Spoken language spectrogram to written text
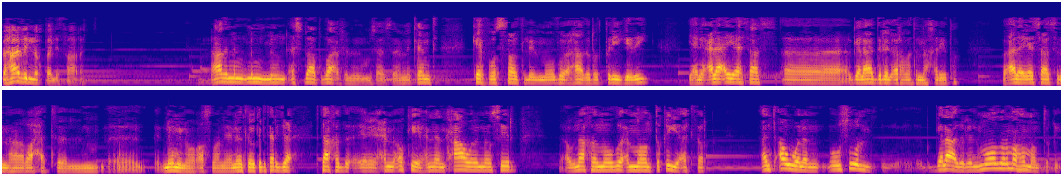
فهذه النقطة اللي صارت. هذا من من من أسباب ضعف المسلسل إنك أنت كيف وصلت للموضوع هذا بالطريقة دي؟ يعني على أي أساس آه جلادريل عرفت إنها خريطة وعلى أي أساس إنها راحت آه، نومينور أصلا؟ يعني أنت لو تبي ترجع تاخذ يعني إحنا okay إحنا نحاول إنه نصير أو ناخذ الموضوع منطقية أكثر. أنت اولا وصول جلادريل للموضوع ما هو منطقي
